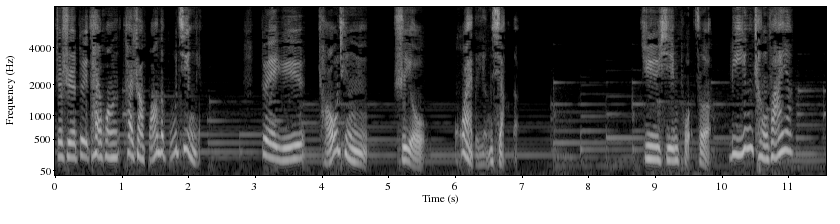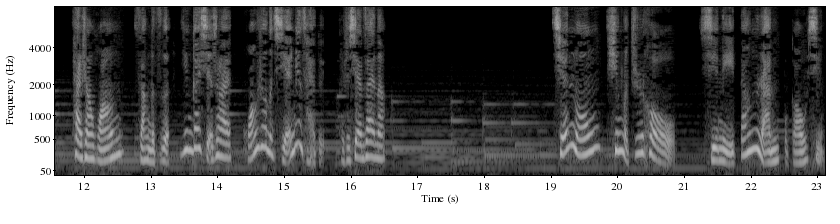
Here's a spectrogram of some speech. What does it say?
这是对太皇太上皇的不敬呀，对于朝廷是有坏的影响的。居心叵测，理应惩罚呀。太上皇三个字应该写在皇上的前面才对，可是现在呢？乾隆听了之后，心里当然不高兴。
